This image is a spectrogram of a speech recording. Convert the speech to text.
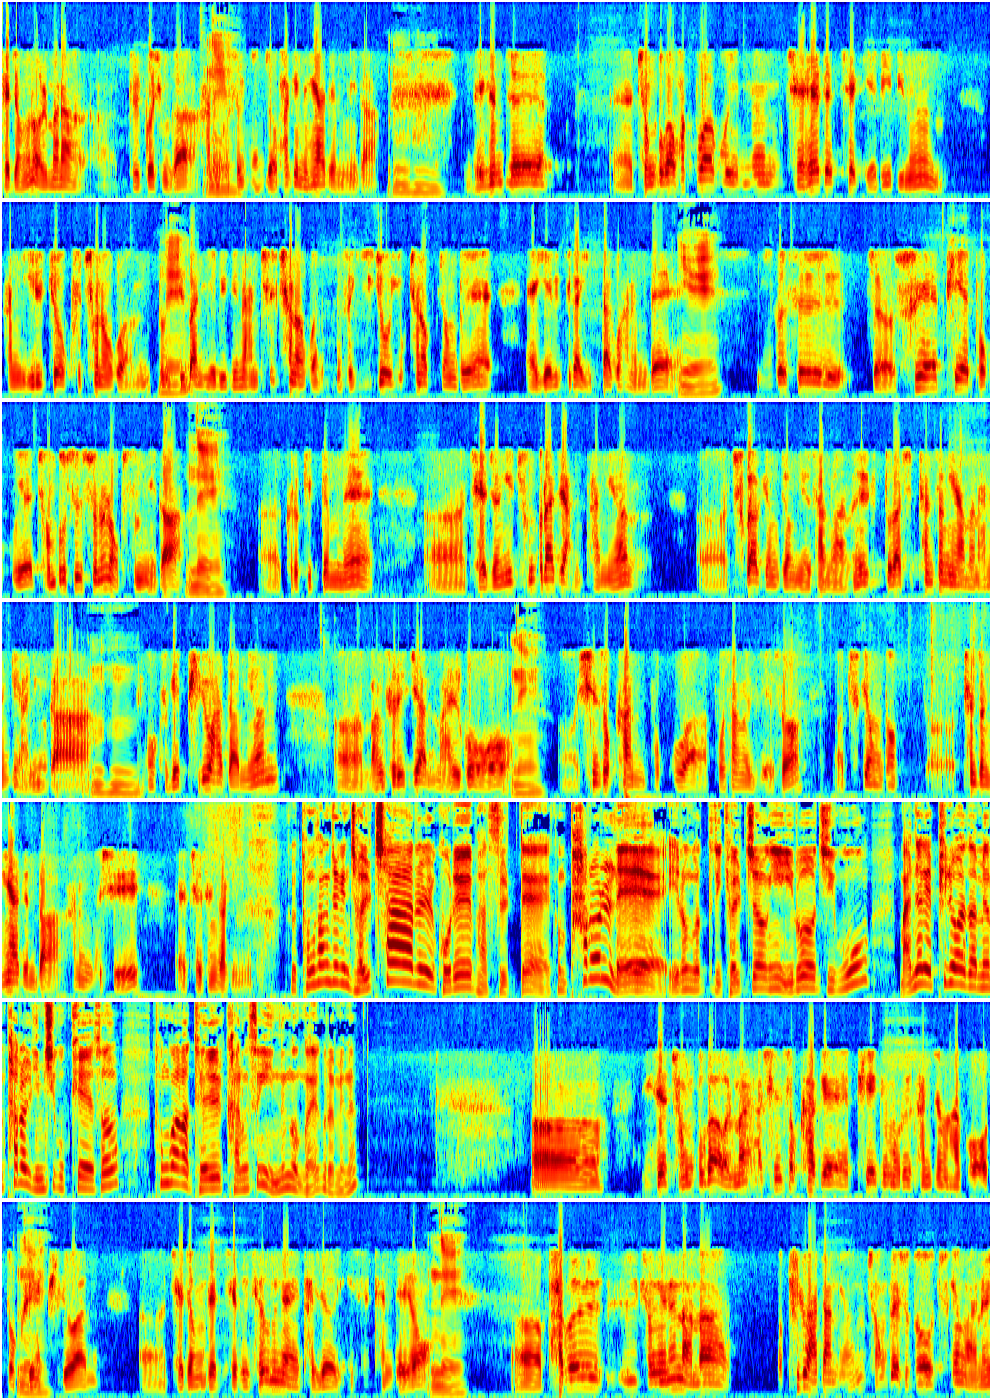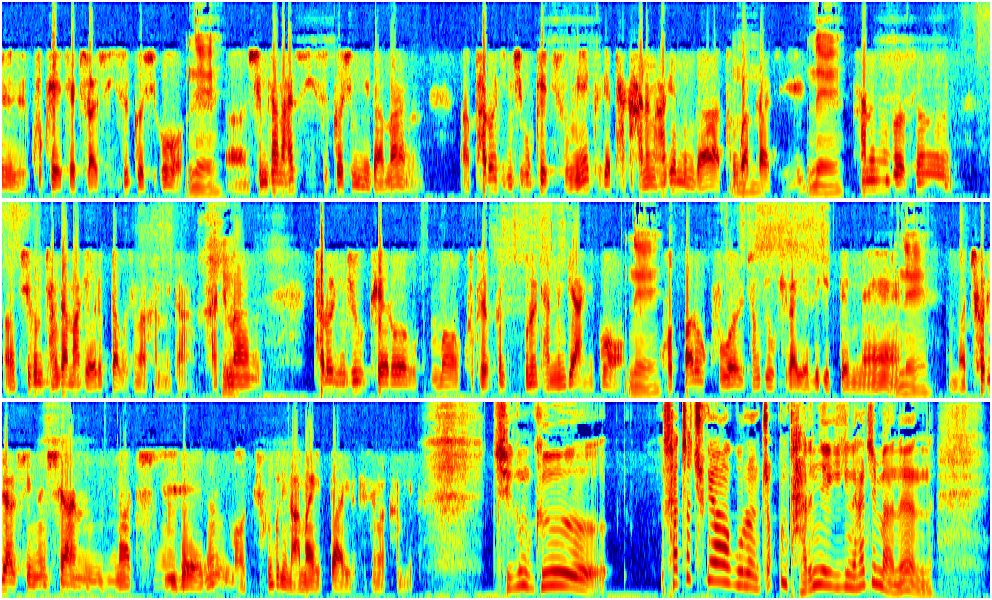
재정은 얼마나 들 것인가 하는 네. 것을 먼저 확인해야 됩니다. 네, 현재 정부가 확보하고 있는 재해 대책 예비비는 한 1조 9천억 원, 또 네. 일반 예비비는 한 7천억 원, 그래서 2조 6천억 정도의 예비비가 있다고 하는데 예. 이것을 저 수해 피해 복구에 전부 쓸 수는 없습니다. 네. 어, 그렇기 때문에 어, 재정이 충분하지 않다면 어, 추가 경정 예산안을 또다시 편성해야만 하는 게 아닌가. 그리고 그게 필요하다면 어, 망설이지 말고 네. 어, 신속한 복구와 보상을 위해서 어, 추경도 어, 편성해야 된다 하는 것이 제 생각입니다. 그 통상적인 절차를 고려해 봤을 때 그럼 8월 내에 이런 것들이 결정이 이루어지고 만약에 필요하다면 8월 임시국회에서 통과가 될 가능성이 있는 건가요? 그러면은? 어 이제 정부가 얼마나 신속하게 피해 규모를 산정하고 또 그에 네. 필요한 어, 재정 대책을 세우느냐에 달려 있을 텐데요. 네. 어, 8월 중에는 아마 필요하다면 정부에서도 추경안을 국회에 제출할 수 있을 것이고 네. 어, 심사는 할 수 있을 것입니다만 8월 어, 임시국회 중에 그게 다 가능하겠는가 통과까지 음. 네. 하는 것은 어, 지금 장담하기 어렵다고 생각합니다. 하지만 8월 임시국회로 뭐 국회가 문을 닫는 게 아니고 네. 곧바로 9월 정기국회가 열리기 때문에 네. 뭐 처리할 수 있는 시한이나 기회는 뭐 충분히 남아 있다 이렇게 생각합니다. 지금 그 4차 추경하고는 조금 다른 얘기긴 하지만은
